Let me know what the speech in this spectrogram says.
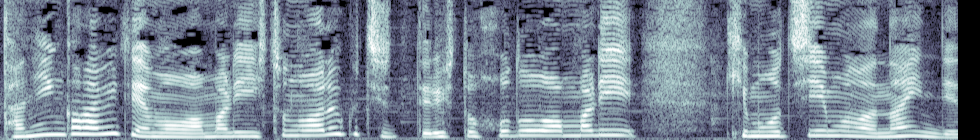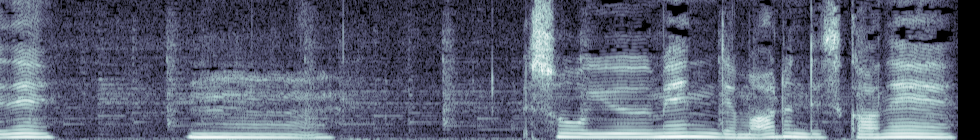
他人から見てもあまり人の悪口言ってる人ほどあんまり気持ちいいものはないんでね。うん。そういう面でもあるんですかね。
